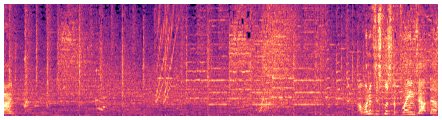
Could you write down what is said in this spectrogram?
Fine. I wonder if this puts the flames out though.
